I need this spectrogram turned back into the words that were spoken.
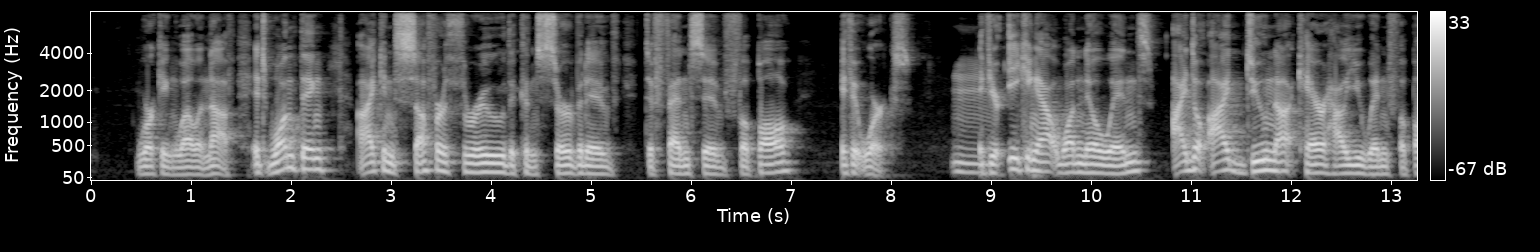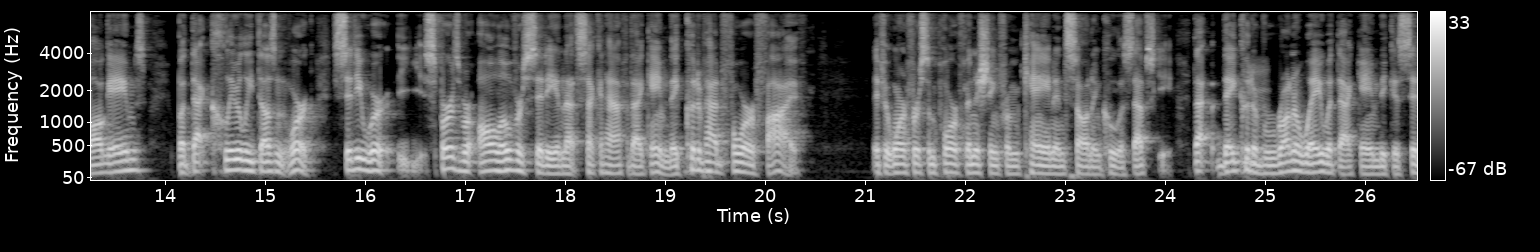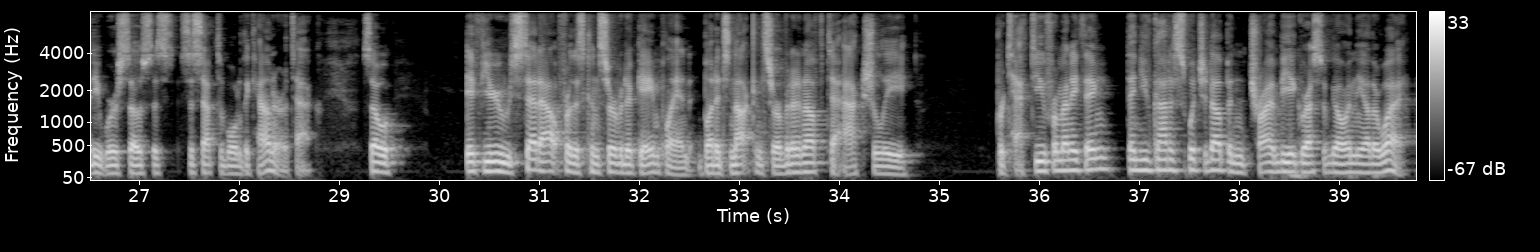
working well enough. It's one thing I can suffer through the conservative defensive football if it works. Mm. If you're eking out one nil wins, I don't I do not care how you win football games, but that clearly doesn't work. City were Spurs were all over City in that second half of that game. They could have had four or five if it weren't for some poor finishing from Kane and Son and Kulusevski. That they could have mm-hmm. run away with that game because City were so sus- susceptible to the counterattack. So if you set out for this conservative game plan, but it's not conservative enough to actually protect you from anything, then you've got to switch it up and try and be aggressive going the other way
